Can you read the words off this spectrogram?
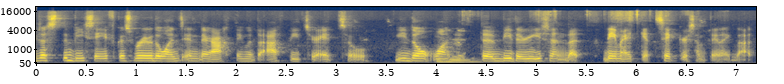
just to be safe because we're the ones interacting with the athletes, right? So we don't want Mm-hmm. to be the reason that they might get sick or something like that.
